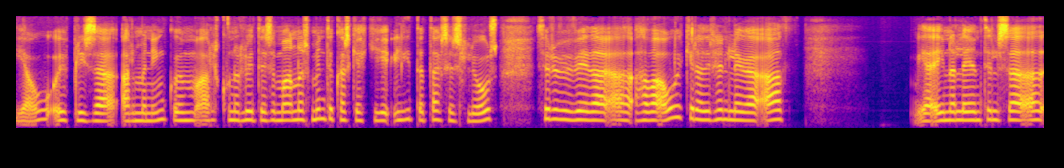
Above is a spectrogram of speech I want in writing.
já, upplýsa almenning um alls konar hluti sem annars myndur kannski ekki líta dagsins ljós, þurfum við að hafa áhyggjur að því hreinlega að já, eina leginn til þess að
